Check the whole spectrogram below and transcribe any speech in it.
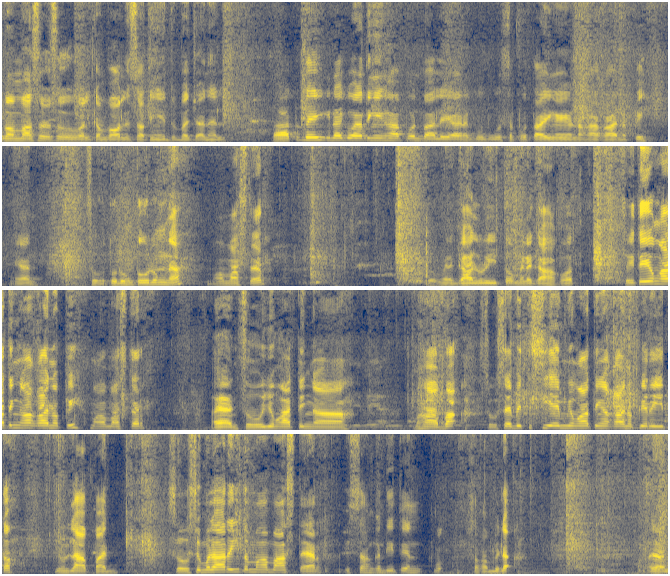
mga master, so welcome back ulit sa ating YouTube channel. Uh, today, ginagawa natin ngayong hapon, bali, uh, nagbubuhos na po tayo ngayon ng kakanopi. Ayan. So, tulong-tulong na, mga master. So, may naghalo rito, may naghahakot. So, ito yung ating kakanopi, mga master. Ayan, so yung ating ah, mahaba. So, 70 cm yung ating kakanopi rito, yung lapad. So, simula rito mga master, isa hanggang dito yan po, sa kabila. Ayan.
